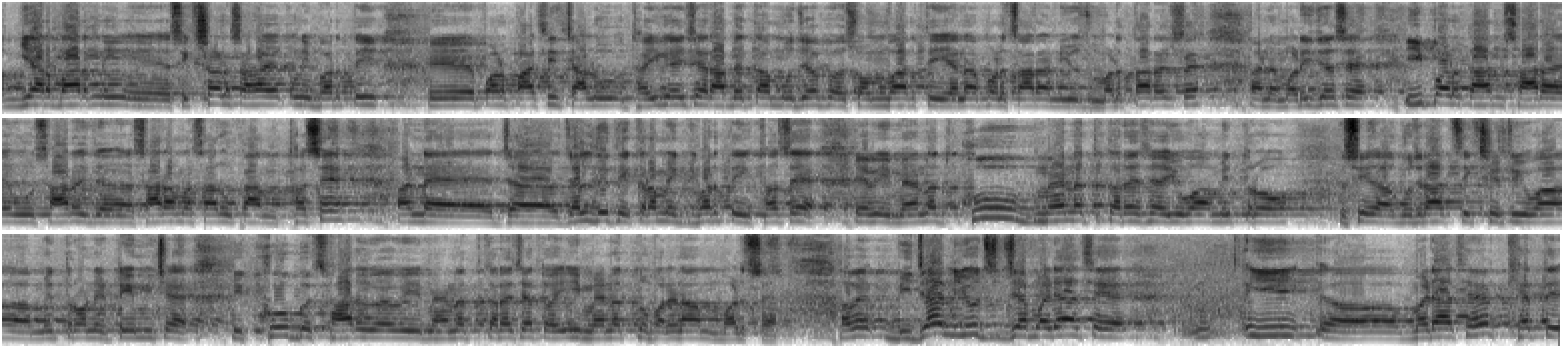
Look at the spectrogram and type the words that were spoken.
અગિયાર બારની શિક્ષણ સહાયકની ભરતી એ પણ પાછી ચાલુ થઈ ગઈ છે. રાબેતા મુજબ સોમવારથી એના પણ સારા ન્યૂઝ મળતા રહેશે અને મળી જશે. એ પણ કામ સારા એવું સારું સારામાં સારું કામ થશે અને જલ્દીથી ક્રમિક ભરતી થશે એવી મહેનત, ખૂબ મહેનત કરે છે યુવા મિત્રો ગુજરાત શિક્ષિત યુવા મિત્રોની ટીમ છે એ ખૂબ સારું એવી મહેનત કરે છે તો એ મહેનતનું પરિણામ મળશે. હવે બીજા ન્યૂઝ જે મળ્યા છે એ મળ્યા છે ખેતી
